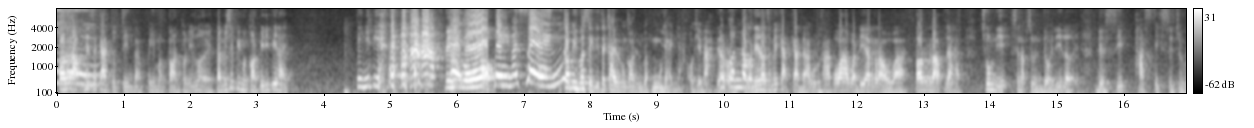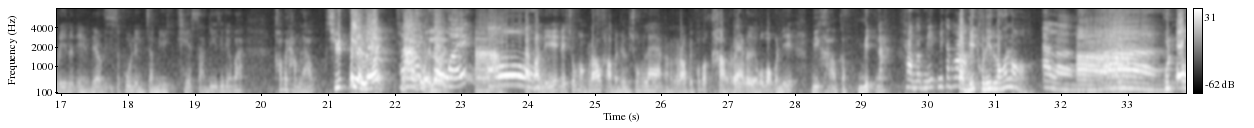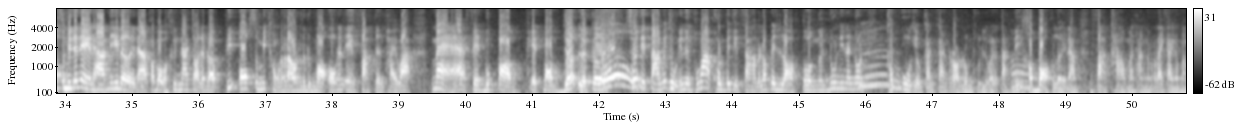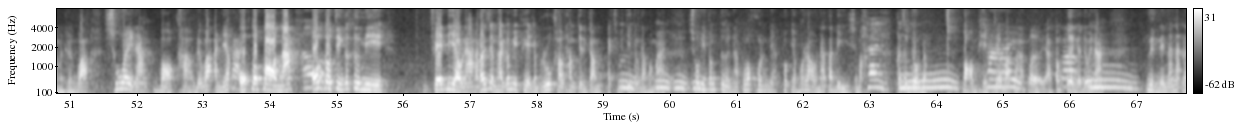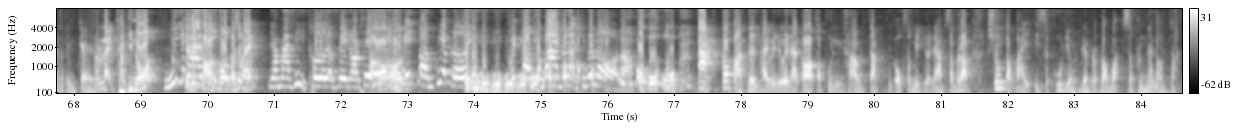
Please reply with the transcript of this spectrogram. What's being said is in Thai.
ต้อนรับเทศกาลตรุษจีนแบบปีมังกรตัวนี้เลย แต่ไม่ใช่ปีมังกรปีนี้ปีอะไรปีนี้ปีปีงูปีมะเสงก็ปีมะเสงนี่จะกลายเป็นมังกรแบบงูใหญ่ไงโอเคปะเดี๋ยวเรามังกรน้อยแต่วันนี้เราจะไม่กัดกันนะครับคุณลูกค้าเพราะว่าวันนี้เราอะต้อนรับนะครับช่วงนี้สนับสนุนโดยนี่เลย The Zip Plastic Surgery นั่นเองเดี๋ยวอีกสักครู่หนึ่งจะมีเคส s ั u d ดี้ที่เรียกว่า เข้าไปทำแล้ว ชีวิตเปลี่ยนเลย ใช่หน้าสวยเลยสวยอ่าโอ้ แต่ตอนนี้ในช่วงของเล่าข่าวบันเทิงช่วงแรก เราไปพบกับข่าวแรกเลยเลยว่าบอกวันนี้มีข่าวกับมิดนะทำแบบมิตรมิตรภาพแต่มิดคนนี้ล้อหล่ออะไรอ่า คุณโอ๊คสมิธนั่นเองนะครับนี่เลยนะเขาบอกว่าขึ้นหน้าจอเรียบร้อยพี่โอ๊คสมิธของเราหรือหมอโอ๊คนั่นเองฝากเตือนภัยว่าแหม Facebook ปลอมเพจปลอมเยอะเหลือเกิน โอ้ช่วยติดตามให้ถูกนิดนึง เพราะว่าคนไปติดตามแล้วไปหลอกตัวเงินนู่นนี่นั่นนู่นเขากลัวเกี่ยวกับการหลอกลงทุนหรือว่าต่างๆนี่เขาบอกเลยนะ ฝากข่าวมาทางรายการกันมาบันเทิงว่าช่วยนะ บอกข่าวด้วยว่าอันเนี้ยค่ะโอ๊คตัวปลอมนะเออ โอ๊คตัวจริงก็คือมี เฟซเดียวนะแล้วที่สำคัญก็มีเพจกับลูกเขาทำกิจกรรมแอคทิวิตี้ต่างๆมากมายอืมอืมช่วงนี้ต้องเตือนนะ เพราะว่าคนเนี่ยพวกอย่างพวกเราหน้าตาดีใช่ปะใช่ก็จะโดนแบบอืมปลอมเพจเยอะมากๆเลยอะต้องเตือนกันด้วยนะอืมหนึ่งในนั้นน่ะน่าจะเป็นแกนั่นแหละคากิโนะอุ๊ยอย่าจะไปมาปลอมสิ ตัวเขาใช่ไหม อย่ามาสิเธอแหละเฟย์ดอร์เช่อ๋อ เห็นเฟซปลอมเพียบเลยโอ้โหเป็นปลอมชาวบ้านก็ได้คิดว่าหล่อเหรอ โอ้โหอะก็ฝากเตือนภัยไว้ด้วยนะ ก็ขอบคุณข่าวจากคุณโอ๊คสมิธด้วยนะครับสำหรับช่วงต่อไปอีกสักครู่เดียวเดี๋ยวรับรองว่าสะพรึงแน่นอนจ้ะ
